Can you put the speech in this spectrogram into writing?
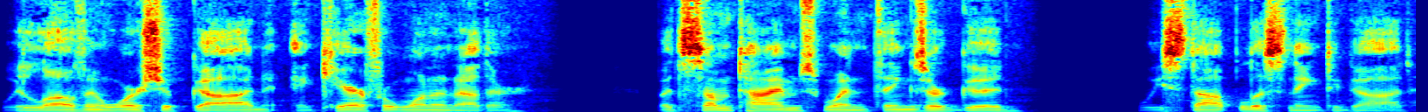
We love and worship God and care for one another, but sometimes when things are good, we stop listening to God.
